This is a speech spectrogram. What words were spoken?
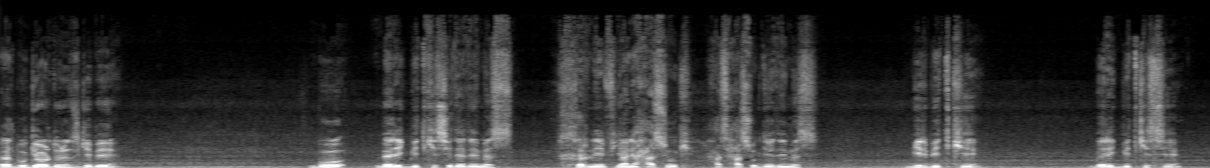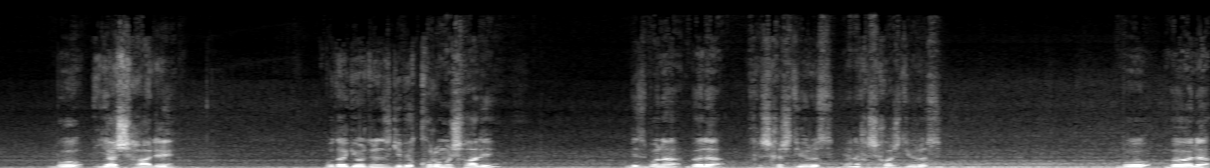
Evet bu gördüğünüz gibi bu berik bitkisi dediğimiz hırnif yani hasuk, has hasuk dediğimiz bir bitki. Berik bitkisi. Bu yaş hali. Bu da gördüğünüz gibi kurumuş hali. Biz buna böyle hışkış diyoruz. Yani hışkaş diyoruz. Bu böyle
